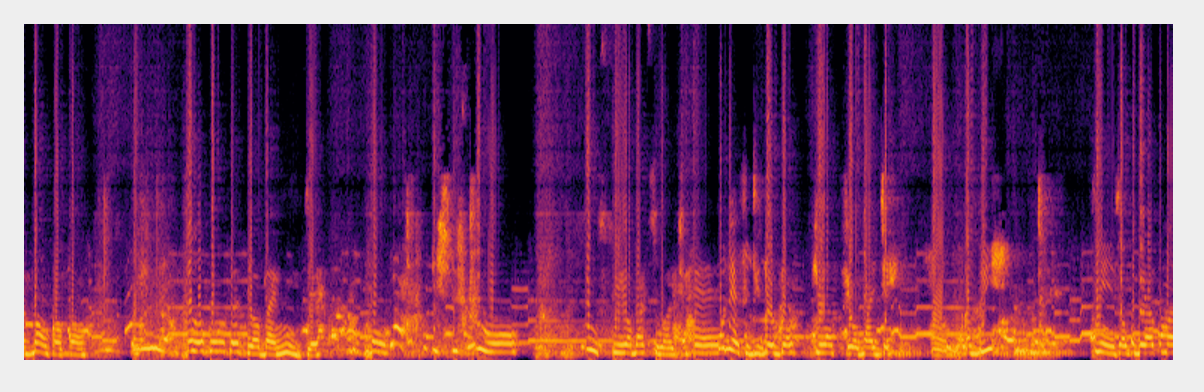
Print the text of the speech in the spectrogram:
tí màá gbọ́ nǹkan kan ó sọ pé wọ́n fẹ́ fi ọba ẹ̀mí jẹ. Ìṣúṣú o, kò sí ọba ti wàjà. Ó dẹ̀ ti di dandan kí wọ́n fi ọba jẹ. Àbí? mi sọ pé bóyá kó má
